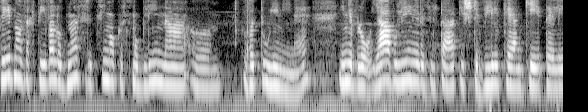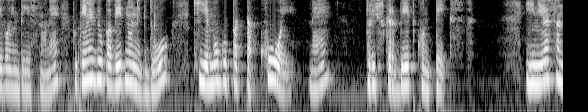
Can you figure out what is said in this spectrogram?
vedno zahtevali od nas, recimo, ko smo bili na, um, v tujini. Ne? In je bilo, ja, volilni rezultati, številke, ankete, levo in desno. Ne? Potem je bil pa vedno nekdo, ki je mogel pa takoj ne, priskrbeti kontekst. In jaz sem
